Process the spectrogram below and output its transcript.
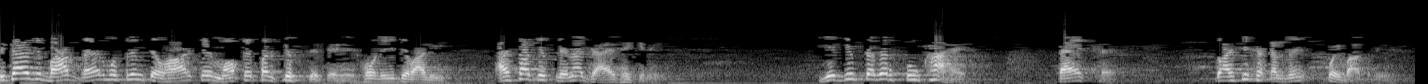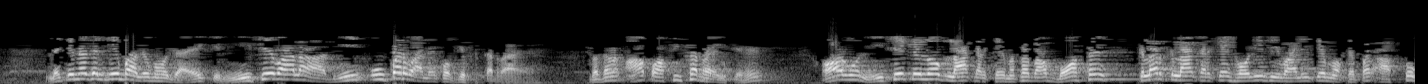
लिखा है कि बाद गैर मुस्लिम त्योहार के मौके पर गिफ्ट देते हैं, होली, दिवाली। ऐसा गिफ्ट लेना जायज़ है कि नहीं? ये गिफ्ट अगर सूखा है, पैक है तो ऐसी शक्ल में कोई बात नहीं है। लेकिन अगर ये मालूम हो जाए कि नीचे वाला आदमी ऊपर वाले को गिफ्ट कर रहा है मतलब आप ऑफिसर रैंक के हैं, और वो नीचे के लोग ला करके मतलब आप बॉस हैं, क्लर्क ला करके होली, दिवाली के मौके पर आपको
